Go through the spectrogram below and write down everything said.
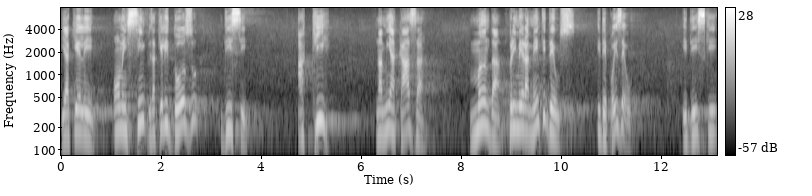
E aquele homem simples, aquele idoso, disse: Aqui na minha casa manda primeiramente Deus e depois eu. E diz que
